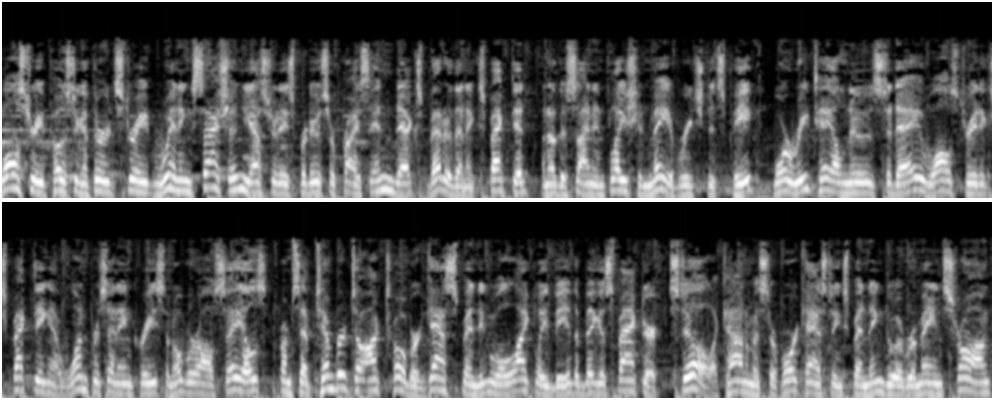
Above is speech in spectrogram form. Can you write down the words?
Wall Street posting a third straight winning session. Yesterday's producer price index better than expected. Another sign inflation may have reached its peak. More retail news today. Wall Street expecting a 1% increase in overall sales from September to October. Gas spending will likely be the biggest factor. Still, economists are forecasting spending to have remained strong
